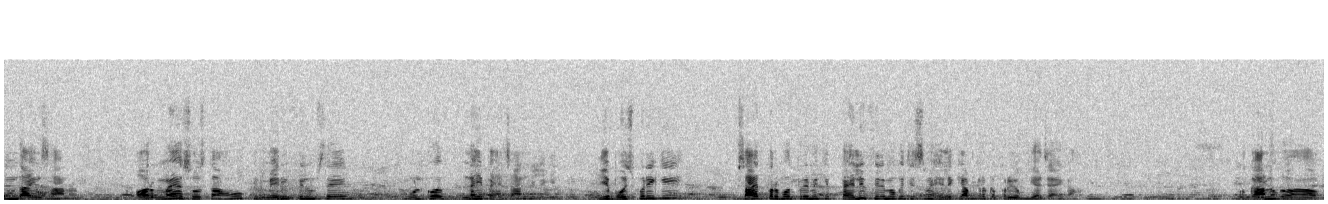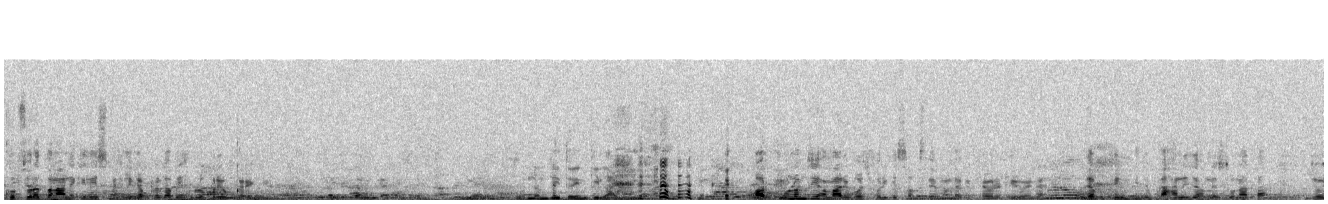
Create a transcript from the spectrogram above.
उम्दा इंसान है। और मैं सोचता हूँ कि मेरी फ़िल्म से उनको नई पहचान मिलेगी। ये भोजपुरी की शायद प्रमोद प्रेमी की पहली फ़िल्म होगी जिसमें हेलीकॉप्टर का प्रयोग किया जाएगा। और गानों को हाँ, खूबसूरत बनाने के लिए इसमें हेलीकॉप्टर का भी हम लोग प्रयोग करेंगे। पूनम जी तो इनकी है। और पूनम जी हमारी भोजपुरी की सबसे मतलब की फेवरेट हीरोइन है। जब फ़िल्म की जब कहानी जो हमने सुना था जो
